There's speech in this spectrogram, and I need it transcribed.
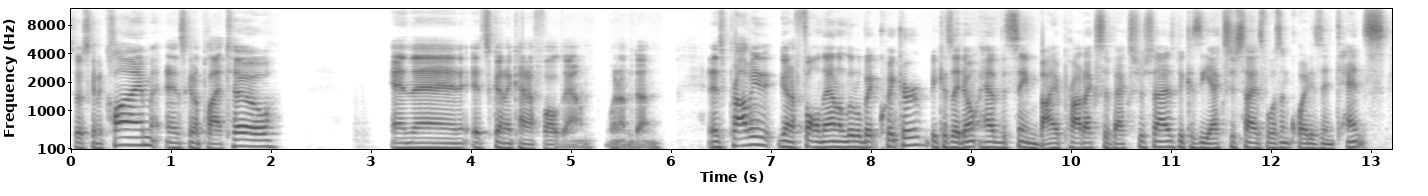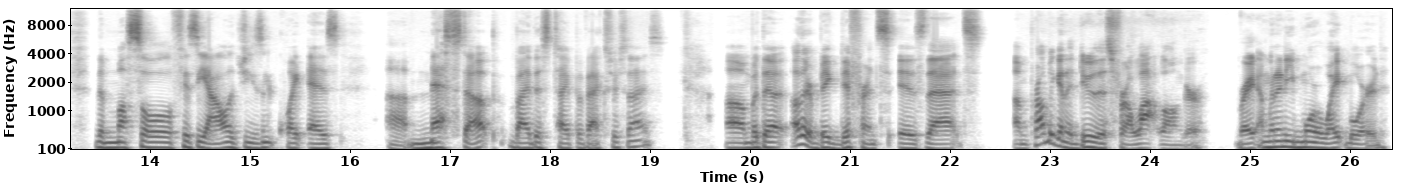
So it's going to climb and it's going to plateau and then it's going to kind of fall down when I'm done. And it's probably going to fall down a little bit quicker because I don't have the same byproducts of exercise because the exercise wasn't quite as intense. The muscle physiology isn't quite as uh, messed up by this type of exercise. Um, but the other big difference is that I'm probably going to do this for a lot longer. right? I'm going to need more whiteboard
